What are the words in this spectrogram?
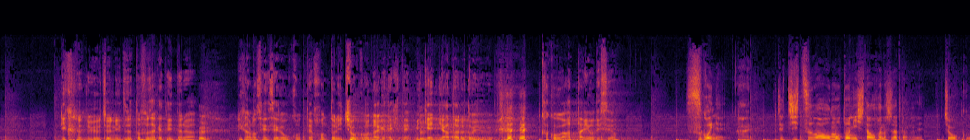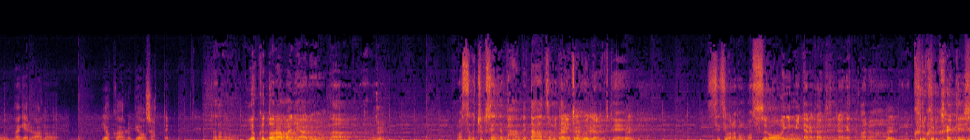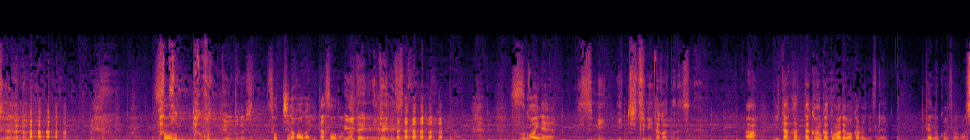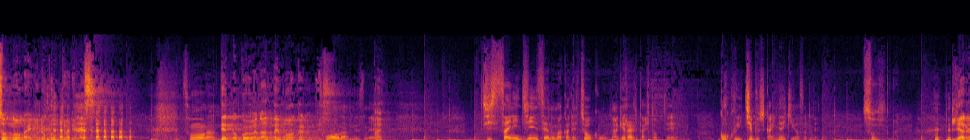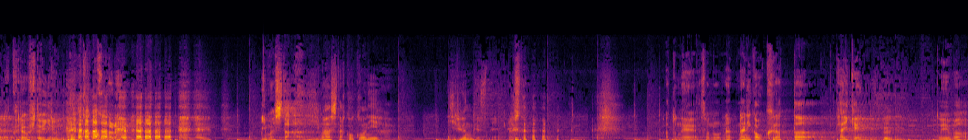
理科の授業中にずっとふざけていたら、うん。理科の先生が怒って本当にチョークを投げてきて眉間に当たるという 過去があったようですよ、すごいね。はい、じゃあ実話を元にしたお話だったんだね。チョークを投げるあのよくある描写って。ただあのよくドラマにあるようなま、っすぐ直線でパーンってダーツみたいに飛ぶんじゃなくて、先生もなんかもうスローインみたいな感じで投げたから、あのくるくる回転しながらパそコッパコッって音がした。そっちの方が痛そうだな。痛い痛いですね。すごいね。実に実に痛かったですね。あ痛かった感覚までわかるんですね。天の声さんは。そう脳内に残っております。そうなんだ。天の声は何でもわかるんです。そうなんですね、はい実際に人生の中でチョークを投げられた人ってごく一部しかいない気がするね。そうです。リアルに食らう人いるんだ。かっこ悪い。いました。いましたここに、い、るんですね。あとねそのな何かを食らった体験？といえば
